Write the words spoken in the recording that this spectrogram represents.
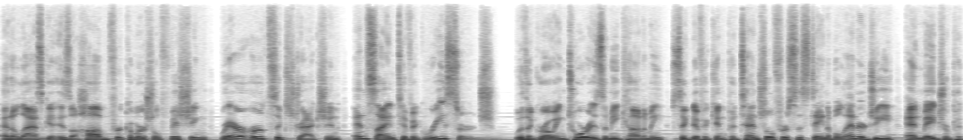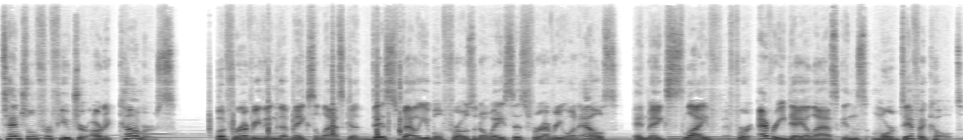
and Alaska is a hub for commercial fishing, rare earths extraction, and scientific research. With a growing tourism economy, significant potential for sustainable energy, and major potential for future Arctic commerce. But for everything that makes Alaska this valuable frozen oasis for everyone else, it makes life for everyday Alaskans more difficult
